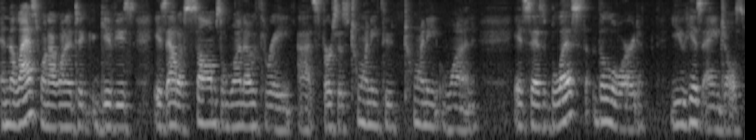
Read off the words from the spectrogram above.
And the last one I wanted to give you is out of Psalms 103. Uh, it's verses 20 through 21. It says, Bless the Lord, you his angels,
